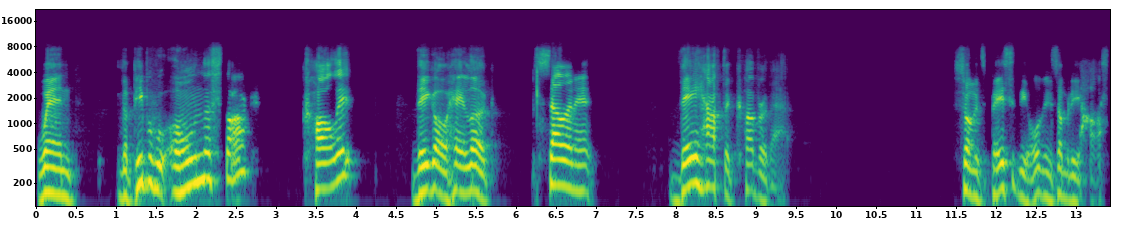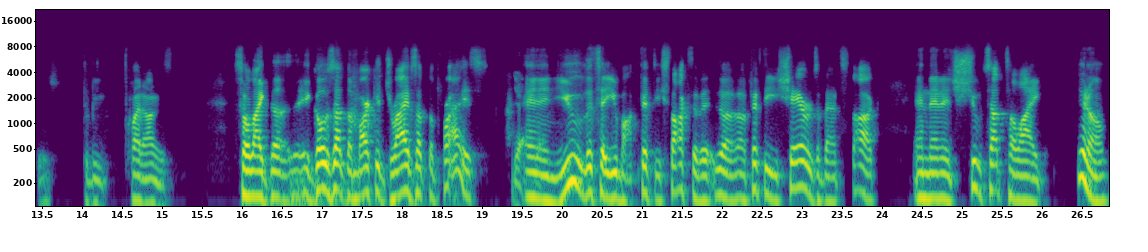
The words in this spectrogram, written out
when the people who own the stock call it, they go, hey, look, selling it, they have to cover that. So it's basically holding somebody hostage, to be quite honest. So, like the it goes up, the market drives up the price. Yeah. And then you, let's say you bought 50 stocks of it, uh, 50 shares of that stock, and then it shoots up to like, you know,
